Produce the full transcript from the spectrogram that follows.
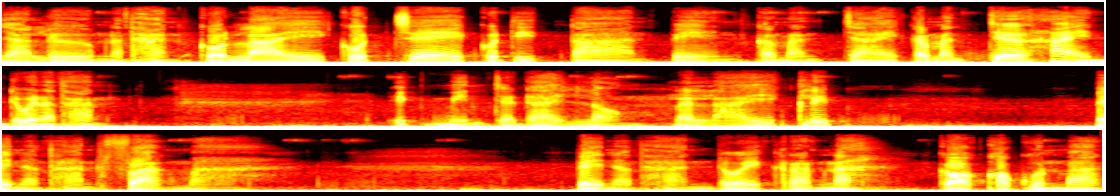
อย่าลืมนะท่าน กดไลค์กดแชร์กดติดตามเป็นกำลังใจกำลังเจอให้ด้วยนะท่านเอกมินจะได้ลองหลาย ๆ คลิป เป็นแนวทางฝากมา เป็นแนวทางด้วยครับนะ ก็ขอบคุณมาก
